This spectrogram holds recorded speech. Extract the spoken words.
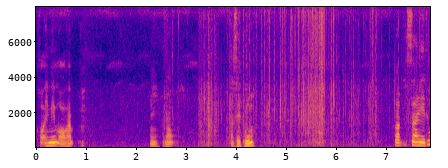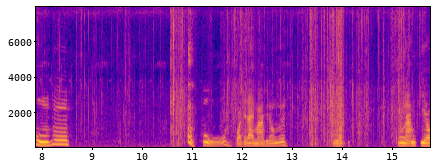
เคาะให้มิมออกครับนี่พี่น้องตัดใส่ถุง ตัดใส่ถุงโอ้โหกว่าจะได้มาพี่น้องเอ้ยดูครับ ทั้งหน้ำเกลียว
